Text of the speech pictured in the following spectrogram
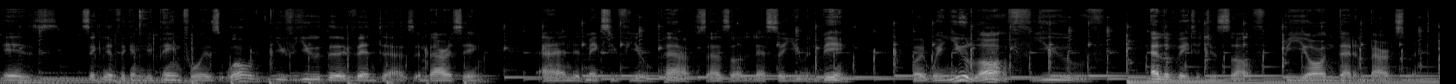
is significantly painful is well, you view the event as embarrassing and it makes you feel perhaps as a lesser human being. But when you laugh, you've elevated yourself beyond that embarrassment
